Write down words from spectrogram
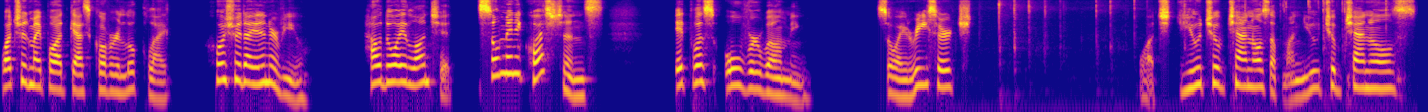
What should my podcast cover look like? Who should I interview? How do I launch it? So many questions. It was overwhelming. So I researched, watched YouTube channels upon YouTube channels,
